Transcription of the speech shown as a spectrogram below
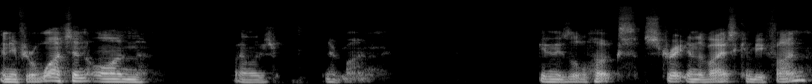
And if you're watching on well, there's never mind. Getting these little hooks straight in the vise can be fun.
